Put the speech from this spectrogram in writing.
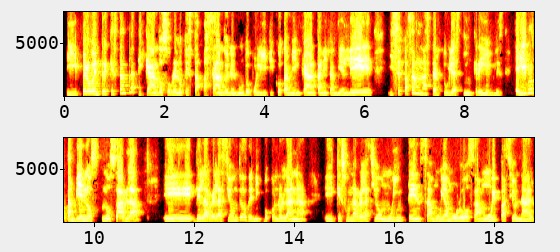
Y, pero entre que están platicando sobre lo que está pasando en el mundo político, también cantan y también leen y se pasan unas tertulias increíbles. El libro también nos, nos habla eh, de la relación de Odenigbo con Olana, eh, que es una relación muy intensa, muy amorosa, muy pasional.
